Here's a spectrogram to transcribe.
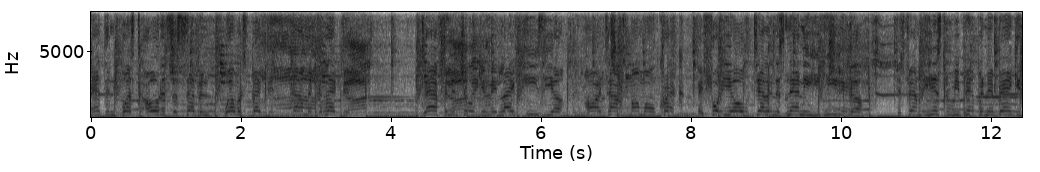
Anthony was the oldest of seven, well respected, calm and collected. Laughing and joking made life easier. Hard times, mama on crack. A four-year-old telling his nanny he needed her. His family history pimping and banking.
